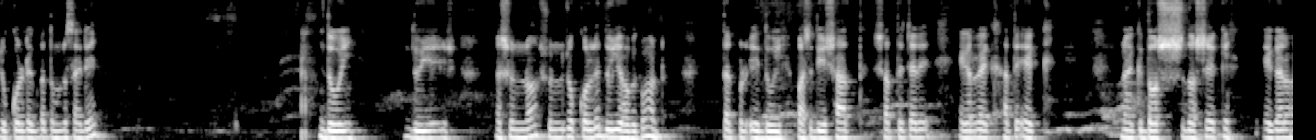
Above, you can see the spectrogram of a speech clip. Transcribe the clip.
যোগ করে দেখবা তোমরা সাইডে দুই দুই শূন্য শূন্য যোগ করলে দুই হবে কেমন? তারপর এই দুই, পাশে দিয়ে সাত, সাতে চারে এগারো, এক, হাতে এক নয় দশ, দশে এক, এগারো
